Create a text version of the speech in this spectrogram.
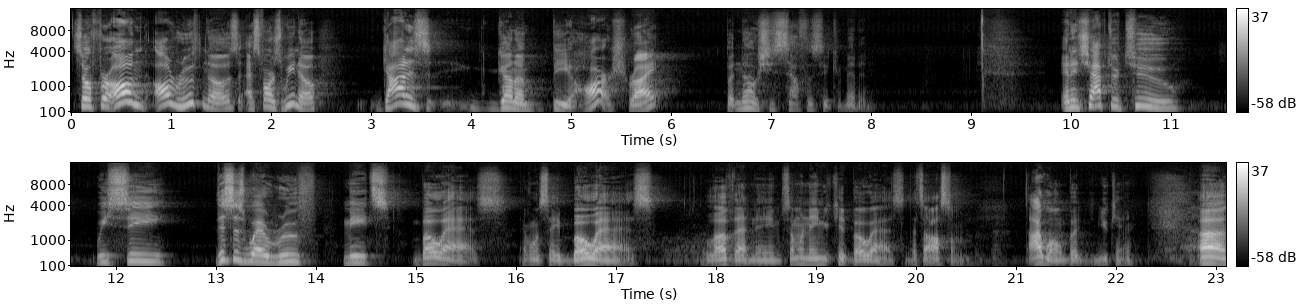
So for all all Ruth knows, as far as we know, God is gonna be harsh, right? But no, she's selflessly committed. And in chapter 2, we see this is where Ruth meets Boaz. Everyone say Boaz. Love that name. Someone name your kid Boaz. That's awesome. I won't, but you can. Uh,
